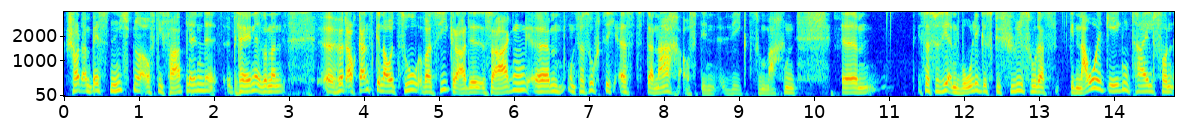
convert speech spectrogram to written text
schaut am besten nicht nur auf die Fahrpläne, Pläne, sondern äh, hört auch ganz genau zu, was Sie gerade sagen ähm, und versucht sich erst danach auf den Weg zu machen. Ähm, ist das für Sie ein wohliges Gefühl, so das genaue Gegenteil von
